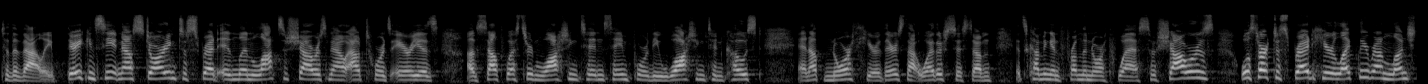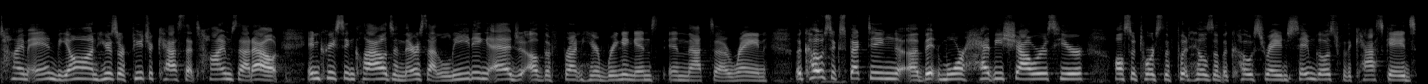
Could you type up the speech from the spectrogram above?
to the valley. There you can see it now starting to spread inland. Lots of showers now out towards areas of southwestern Washington. Same for the Washington coast and up north here. There's that weather system. It's coming in from the northwest. So showers will start to spread here likely around lunchtime and beyond. Here's our future cast that times that out. Increasing clouds and there's that leading edge of the front here bringing in, in that uh, rain. The coast expecting a bit more heavy showers here. Also towards the foothills of the coast range. Same goes for the Cascades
